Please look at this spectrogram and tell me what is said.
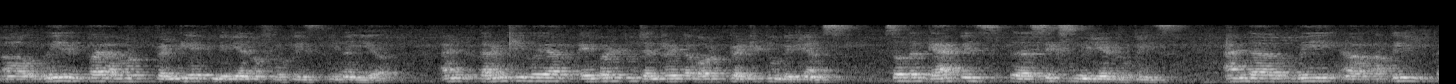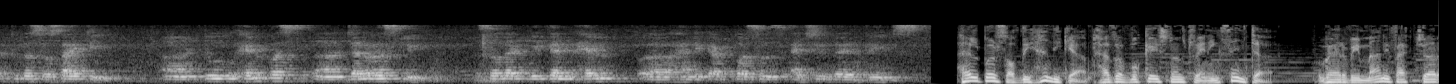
uh, we require about 28 million of rupees in a year. And currently we are able to generate about 22 millions. So the gap is uh, 6 million rupees. And uh, we uh, appeal to the society uh, to help us uh, generously so that we can help uh, handicapped persons achieve their dreams. Helpers of the Handicapped has a vocational training center where we manufacture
